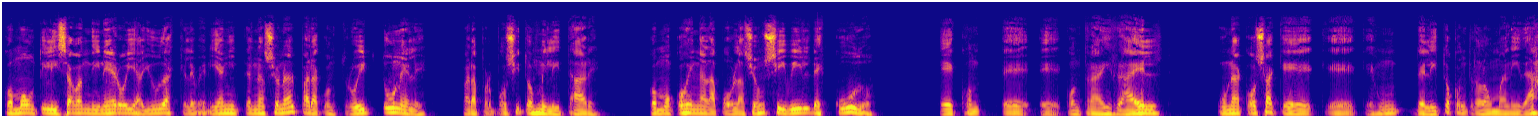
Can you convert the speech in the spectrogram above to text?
cómo utilizaban dinero y ayudas que le venían internacional para construir túneles para propósitos militares, cómo cogen a la población civil de escudo eh, eh, eh, contra Israel, una cosa que- que es un delito contra la humanidad,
